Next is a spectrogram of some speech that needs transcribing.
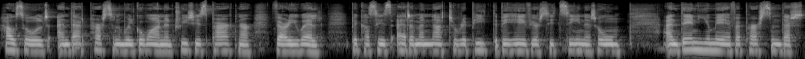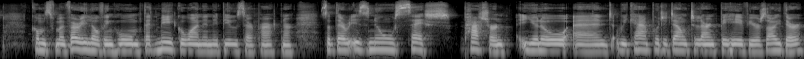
household, and that person will go on and treat his partner very well because he's adamant not to repeat the behaviours he'd seen at home. And then you may have a person that comes from a very loving home that may go on and abuse their partner. So there is no set pattern, you know, and we can't put it down to learned behaviours either.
